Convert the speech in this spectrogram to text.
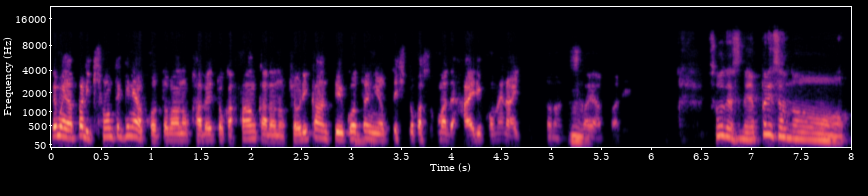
でもやっぱり基本的には言葉の壁とかファンからの距離感っていうことによって人がそこまで入り込めないってことなんですか、うんやっぱり。そうですね、やっぱりその、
